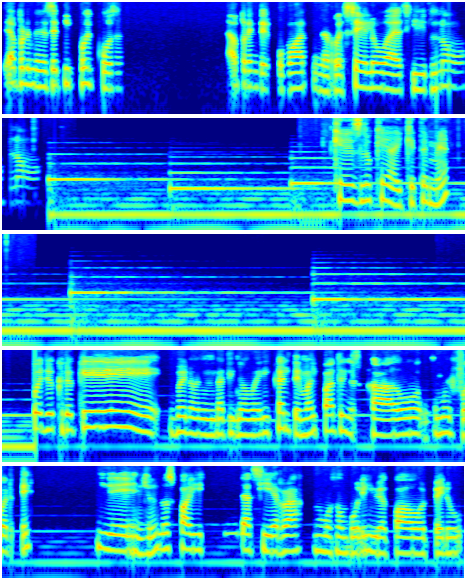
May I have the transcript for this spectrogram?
de aprender ese tipo de cosas. Aprender cómo a tener recelo, a decir no, no. ¿Qué es lo que hay que temer? Pues yo creo que, bueno, en Latinoamérica el tema del patriarcado es muy fuerte y de hecho en los países de la sierra, como son Bolivia, Ecuador, Perú,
